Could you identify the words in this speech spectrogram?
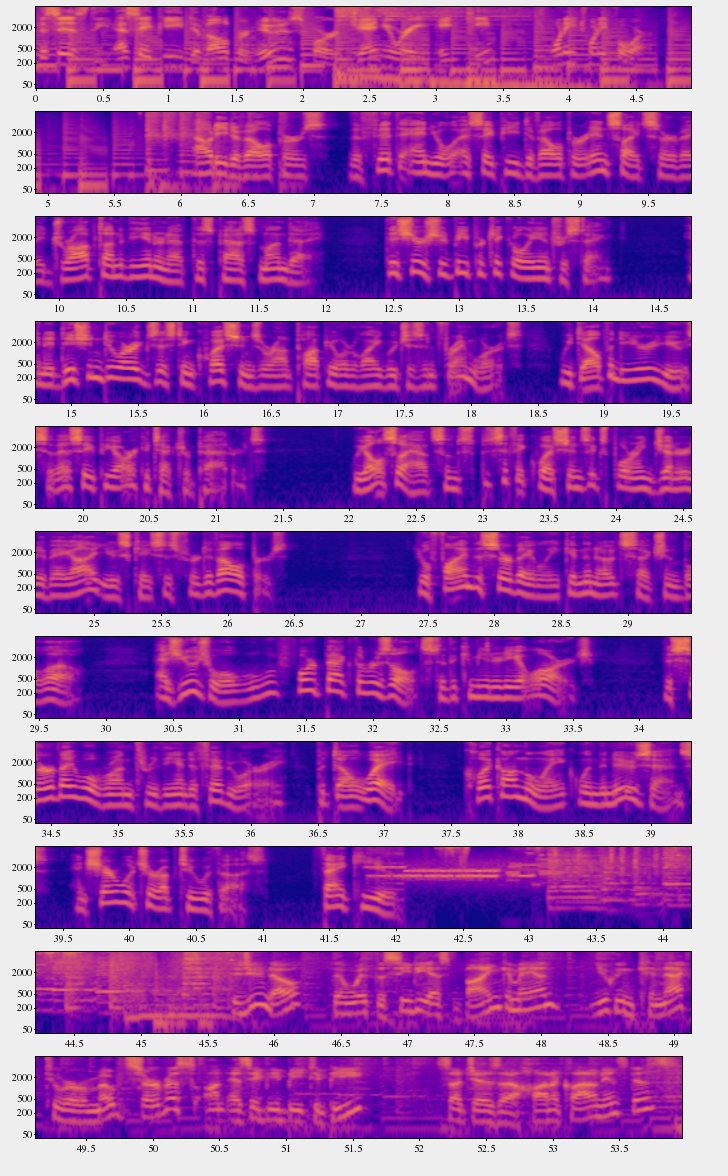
This is the SAP Developer News for January 18th, 2024. Howdy developers. The fifth annual SAP Developer Insight Survey dropped onto the internet this past Monday. This year should be particularly interesting. In addition to our existing questions around popular languages and frameworks, we delve into your use of SAP architecture patterns. We also have some specific questions exploring generative AI use cases for developers. You'll find the survey link in the notes section below. As usual, we'll report back the results to the community at large. The survey will run through the end of February, but don't wait. Click on the link when the news ends and share what you're up to with us. Thank you. Did you know that with the CDS bind command, you can connect to a remote service on SAP BTP, such as a HANA Cloud instance?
